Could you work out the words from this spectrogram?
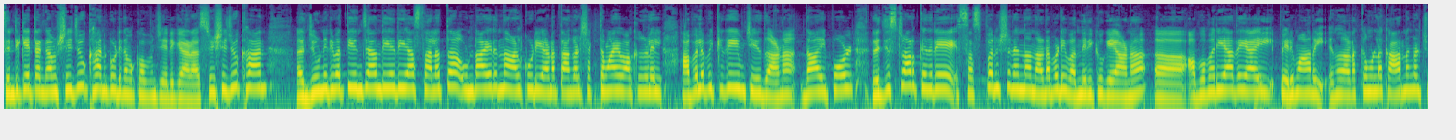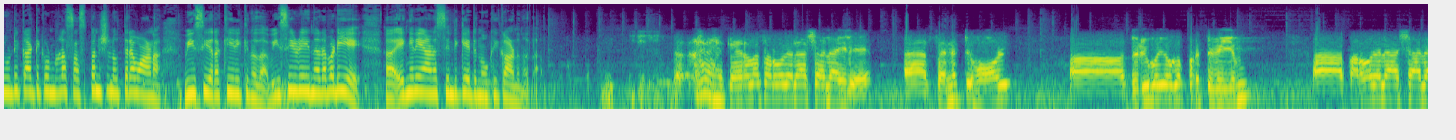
സിൻഡിക്കേറ്റ് അംഗം ഷിജു ഖാൻ കൂടി നമുക്കൊപ്പം ചേരുകയാണ്. ശ്രീ ഷിജു ഖാൻ ജൂൺ ഇരുപത്തിയഞ്ചാം തീയതി ആ സ്ഥലത്ത് ഉണ്ടായിരുന്ന ആൾ കൂടിയാണ് താങ്കൾ ശക്തമായ വാക്കുകളിൽ അപലപിക്കുകയും ചെയ്തതാണ്. ദാ ഇപ്പോൾ രജിസ്ട്രാർക്കെതിരെ സസ്പെൻഷൻ എന്ന നടപടി വന്നിരിക്കുകയാണ്. അപമര്യാദയായി പെരുമാറി എന്നതടക്കമുള്ള കാരണങ്ങൾ ചൂണ്ടിക്കാട്ടിക്കൊണ്ടുള്ള സസ്പെൻഷൻ ഉത്തരവാണ് വി സി ഇറക്കിയിരിക്കുന്നത്. വി സിയുടെ ഈ നടപടിയെ എങ്ങനെയാണ് സിൻഡിക്കേറ്റ് നോക്കിക്കാണുന്നത്? കേരള സർവകലാശാലയിലെ സെനറ്റ് ഹാൾ ദുരുപയോഗപ്പെടുത്തുകയും സർവകലാശാല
